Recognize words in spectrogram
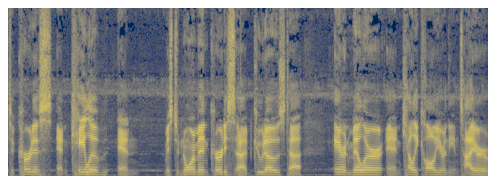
to Curtis and Caleb and Mr. Norman. Curtis, uh, kudos to Aaron Miller and Kelly Collier and the entire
